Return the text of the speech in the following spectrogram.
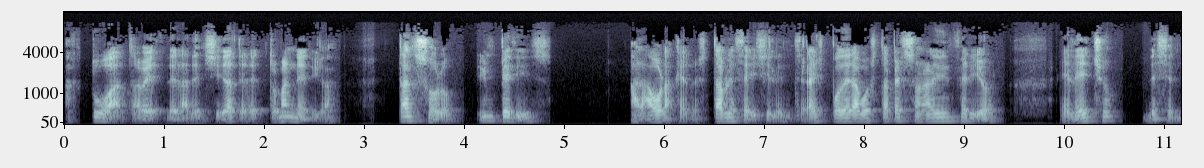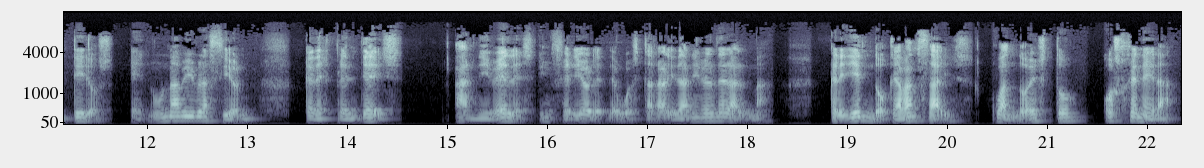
actúa a través de la densidad electromagnética, tan solo impedís a la hora que restablecéis y le entregáis poder a vuestra personalidad inferior, el hecho de sentiros en una vibración que desprendéis a niveles inferiores de vuestra realidad a nivel del alma, creyendo que avanzáis cuando esto os genera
